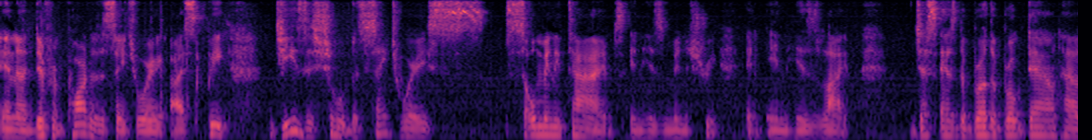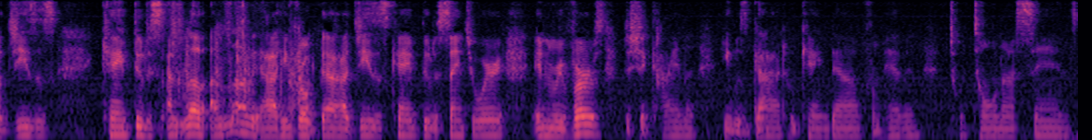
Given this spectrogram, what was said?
in a different part of the sanctuary I speak. Jesus showed the sanctuary so many times in his ministry and in his life. Just as the brother broke down how Jesus came through this I love I love it how he broke down how Jesus came through the sanctuary in reverse. The Shekinah he was God who came down from heaven to atone our sins.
